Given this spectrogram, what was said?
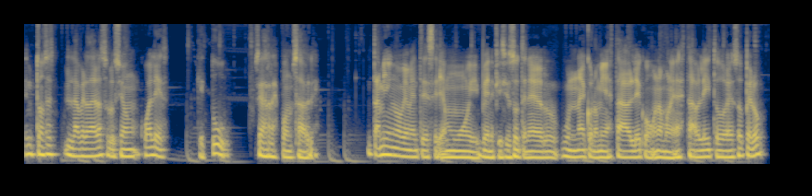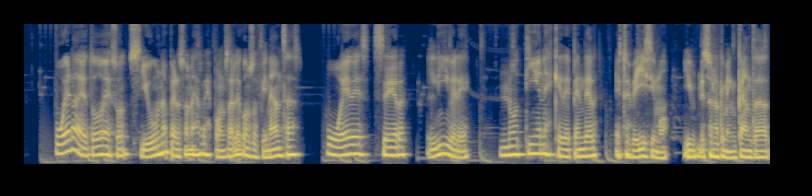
Entonces, la verdadera solución, ¿cuál es? Que tú seas responsable. También obviamente sería muy beneficioso tener una economía estable con una moneda estable y todo eso, pero fuera de todo eso, si una persona es responsable con sus finanzas, puedes ser libre. No tienes que depender. Esto es bellísimo. Y eso es lo que me encanta,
